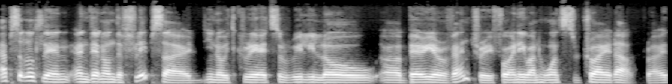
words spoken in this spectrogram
Absolutely, and and then on the flip side, you know, it creates a really low uh, barrier of entry for anyone who wants to try it out, right?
